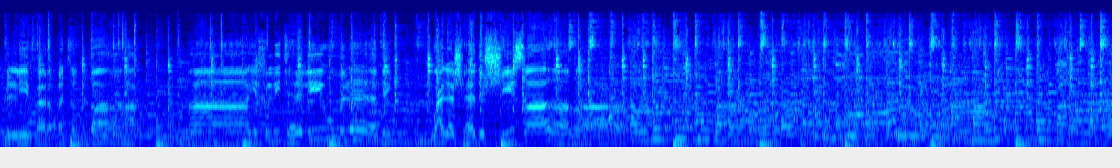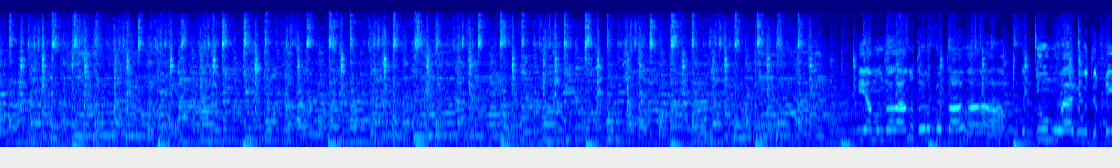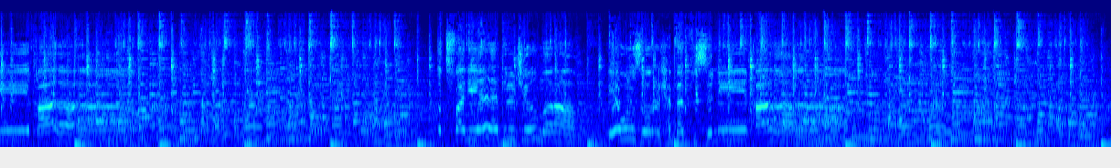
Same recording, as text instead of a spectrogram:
ملي فرقت الدار. آه خليت أهلي وبلادي وعلاش هذا الشي صار؟ دقيقة. تطفى لي هاد الجمرة يا ونزور الحباب في الزنيقة.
